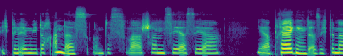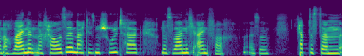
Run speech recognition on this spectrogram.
ich bin irgendwie doch anders. Und das war schon sehr, sehr ja, prägend. Also ich bin dann auch weinend nach Hause nach diesem Schultag und das war nicht einfach. Also ich habe das dann, äh,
